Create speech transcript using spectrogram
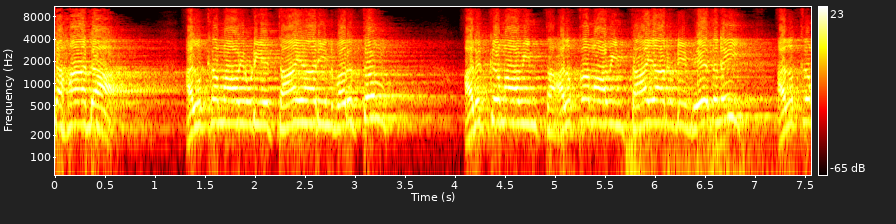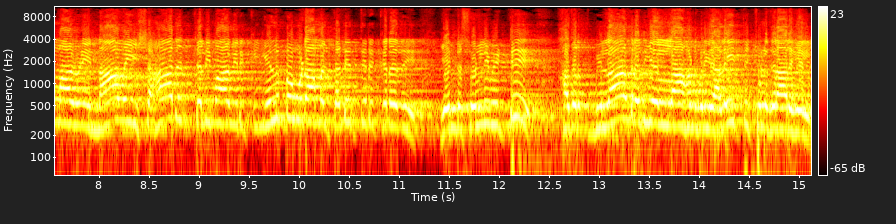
ஷஹாதா. அல்கமாவுடைய தாயாரின் வருத்தம் அல்கமாவின் அல்கமாவின் தாயாருடைய வேதனை அல்கமாவுடைய நாவை ஷஹாதத் கலிமாவிற்கு எழும்ப விடாமல் தடுத்திருக்கிறது என்று சொல்லிவிட்டு அதற்கு பிலால் ரவி அல்லாஹ் அழைத்து சொல்கிறார்கள்.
